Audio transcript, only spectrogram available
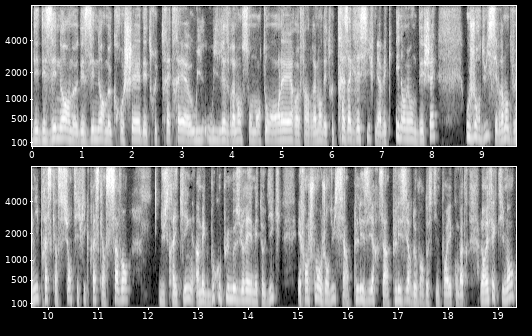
des, énormes, des énormes crochets, des trucs très, très. euh, où, il, où il laisse vraiment son menton en l'air. Enfin, vraiment des trucs très agressifs, mais avec énormément de déchets. Aujourd'hui, c'est vraiment devenu presque un scientifique, presque un savant du striking, un mec beaucoup plus mesuré et méthodique. Et franchement, aujourd'hui, c'est un plaisir, c'est un plaisir de voir Dustin Poirier combattre. Alors effectivement,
